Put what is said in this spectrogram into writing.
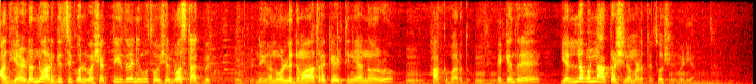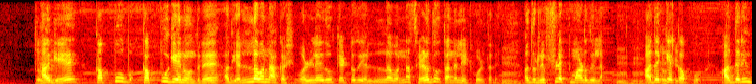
ಅದ್ ಎರಡನ್ನೂ ಅರಗಿಸಿಕೊಳ್ಳುವ ಶಕ್ತಿ ಇದ್ರೆ ನೀವು ಸೋಷಿಯಲ್ ಪೋಸ್ಟ್ ಹಾಕಬೇಕು. ನೀವು ನಾನು ಒಳ್ಳೇದು ಮಾತ್ರ ಕೇಳ್ತೀನಿ ಅನ್ನೋರು ಹಾಕಬಾರದು. ಯಾಕೆಂದ್ರೆ ಎಲ್ಲವನ್ನ ಆಕರ್ಷಣೆ ಮಾಡುತ್ತೆ ಸೋಷಿಯಲ್ ಮೀಡಿಯಾ ಹಾಗೆ ಕಪ್ಪು ಕಪ್ಪುಗೇನು ಅಂದ್ರೆ ಅದು ಎಲ್ಲವನ್ನ ಆಕರ್ಷ ಒಳ್ಳೆಯದು ಕೆಟ್ಟದು ಎಲ್ಲವನ್ನ ಸೆಳೆದು ತನ್ನಲ್ಲಿ ಇಟ್ಕೊಳ್ತದೆ. ಅದು ರಿಫ್ಲೆಕ್ಟ್ ಮಾಡೋದಿಲ್ಲ. ಅದಕ್ಕೆ ಕಪ್ಪು. ಆದ್ದರಿಂದ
